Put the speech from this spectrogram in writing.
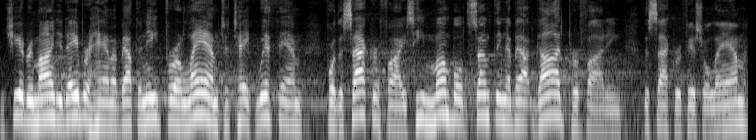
And she had reminded Abraham about the need for a lamb to take with him for the sacrifice. He mumbled something about God providing the sacrificial lamb.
